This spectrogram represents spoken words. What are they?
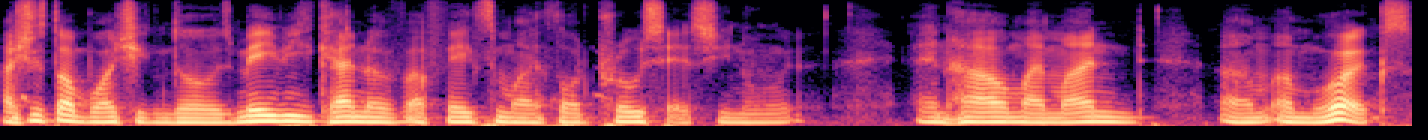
I should stop watching those. Maybe it kind of affects my thought process, you know, and how my mind um, um works.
